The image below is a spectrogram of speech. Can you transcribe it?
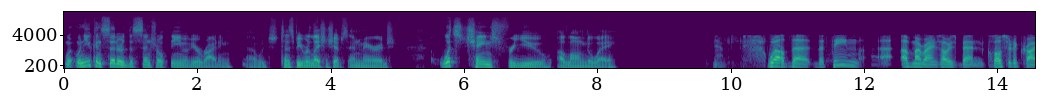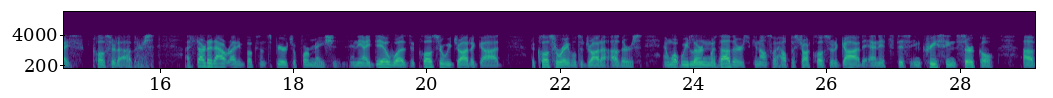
When, when you consider the central theme of your writing, uh, which tends to be relationships and marriage, what's changed for you along the way? Yeah. Well, the the theme uh, of my writing has always been closer to Christ, closer to others. I started out writing books on spiritual formation, and the idea was the closer we draw to God, the closer we're able to draw to others. And what we learn with others can also help us draw closer to God. And it's this increasing circle of,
